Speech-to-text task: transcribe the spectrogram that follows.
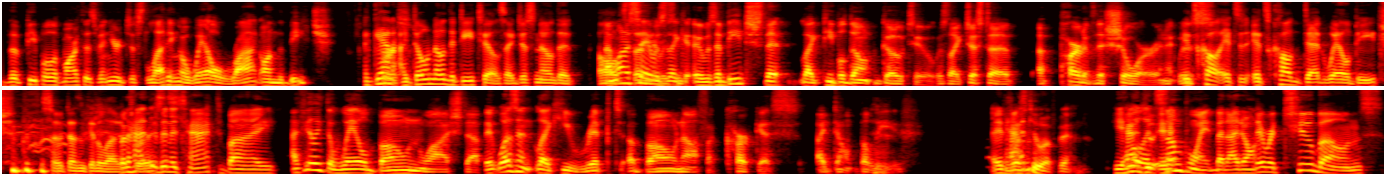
the people of Martha's Vineyard just letting a whale rot on the beach. Again, First. I don't know the details. I just know that. All I want to say it was there like it was a beach that like people don't go to. It was like just a, a part of the shore, and it was. It's called it's it's called Dead Whale Beach, so it doesn't get a lot But of. had it been attacked by I feel like the whale bone washed up. It wasn't like he ripped a bone off a carcass. I don't believe. it had to have been. He had well, to at it- some point, but I don't. There were two bones,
